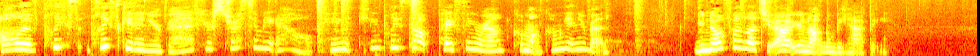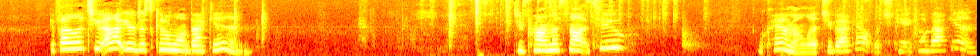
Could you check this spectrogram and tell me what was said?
Olive, please, please get in your bed. You're stressing me out. Can you, can you please stop pacing around? Come on, come get in your bed. You know, if I let you out, you're not gonna be happy. If I let you out, you're just gonna want back in. Do you promise not to? Okay, I'm gonna let you back out, but you can't come back in.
